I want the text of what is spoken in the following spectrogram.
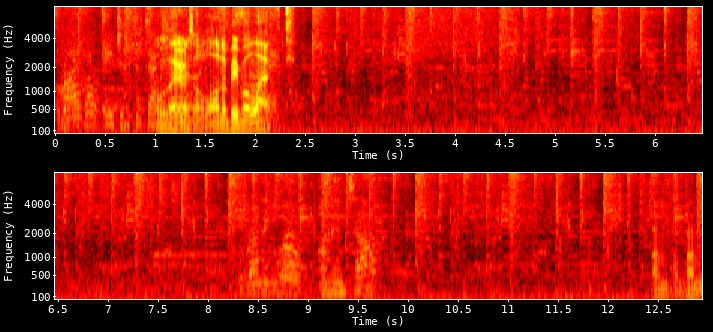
Rival agent detection Oh, there's a lot of people left. Running low on intel. Bum, bum,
